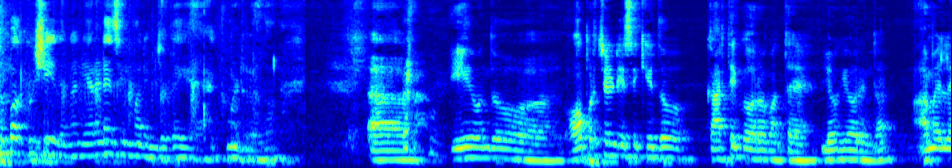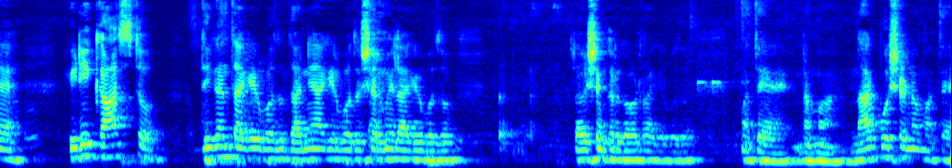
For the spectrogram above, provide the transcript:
ತುಂಬ ಖುಷಿ ಇದೆ. ನಾನು ಎರಡನೇ ಸಿನಿಮಾ ನಿಮ್ಮ ಜೊತೆಗೆ ಆ್ಯಕ್ಟ್ ಮಾಡಿರೋದು. ಈ ಒಂದು ಆಪರ್ಚುನಿಟಿ ಸಿಕ್ಕಿದ್ದು ಕಾರ್ತಿಕ್ ಅವರು ಮತ್ತು ಯೋಗಿ ಅವರಿಂದ. ಆಮೇಲೆ ಇಡೀ ಕಾಸ್ಟ್ ದಿಗಂತ್ ಆಗಿರ್ಬೋದು, ಧನ್ಯ ಆಗಿರ್ಬೋದು, ಶರ್ಮಿಲಾ ಆಗಿರ್ಬೋದು, ರವಿಶಂಕರ್ ಗೌಡ್ರ ಆಗಿರ್ಬೋದು, ಮತ್ತೆ ನಮ್ಮ ನಾಗಭೂಷಣ್ ಮತ್ತೆ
